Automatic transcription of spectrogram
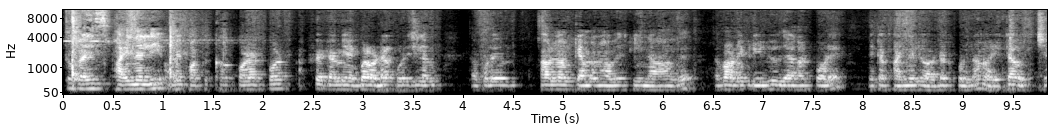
তো গাইজ ফাইনালি অনেক অপেক্ষা করার পর সেটা আমি একবার অর্ডার করেছিলাম। তারপরে ভাবলাম কেমন হবে, কি না হবে। তারপর অনেক রিভিউ দেখার পরে এটা ফাইনালি অর্ডার করলাম আর এটা হচ্ছে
